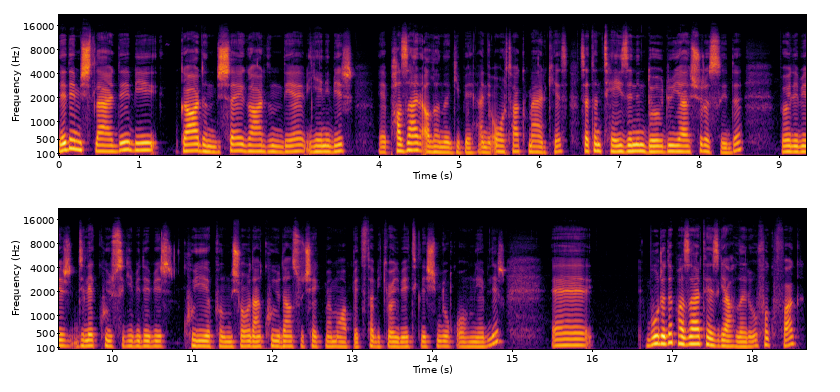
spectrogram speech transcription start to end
ne demişlerdi? Bir garden, bir şey garden diye yeni bir e, pazar alanı gibi. Hani ortak merkez. Zaten teyzenin dövdüğü yer şurasıydı. Böyle bir dilek kuyusu gibi de bir kuyu yapılmış. Oradan kuyudan su çekme muhabbeti. Tabii ki öyle bir etkileşim yok olmayabilir. Ee, burada da pazar tezgahları ufak ufak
